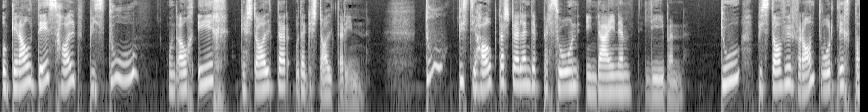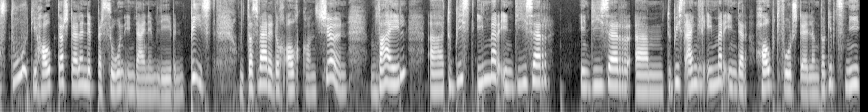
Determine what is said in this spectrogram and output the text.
Und genau deshalb bist du und auch ich Gestalter oder Gestalterin. Du bist die hauptdarstellende Person in deinem Leben. Du bist dafür verantwortlich, dass du die hauptdarstellende Person in deinem Leben bist. Und das wäre doch auch ganz schön, weil äh, du bist immer in dieser in dieser, ähm, du bist eigentlich immer in der Hauptvorstellung. Da gibt's nie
